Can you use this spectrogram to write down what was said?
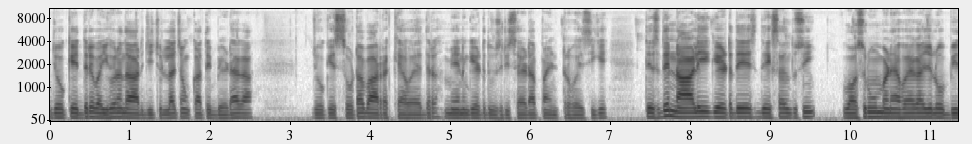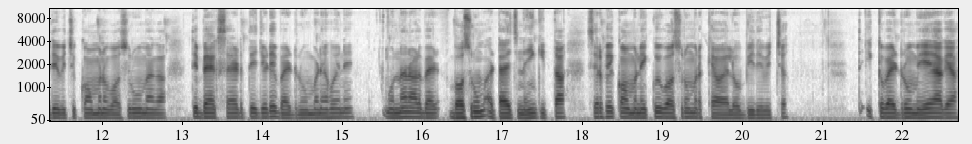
ਜੋ ਕਿ ਇੱਧਰ ਬਾਈ ਹੋਰਾਂ ਦਾ ਆਰਜੀ ਚੁੱਲਾ ਚੌਂਕਾ ਤੇ ਵਿਹੜਾ ਹੈਗਾ ਜੋ ਕਿ ਛੋਟਾ ਬਾਰ ਰੱਖਿਆ ਹੋਇਆ ਇੱਧਰ ਮੇਨ ਗੇਟ ਦੂਸਰੀ ਸਾਈਡ ਆਪਾਂ ਐਂਟਰ ਹੋਏ ਸੀਗੇ ਤੇ ਇਸ ਦੇ ਨਾਲ ਹੀ ਗੇਟ ਦੇ ਦੇਖ ਸਕਦੇ ਹੋ ਤੁਸੀਂ ਵਾਸ਼ਰੂਮ ਬਣਿਆ ਹੋਇਆ ਹੈਗਾ ਜੋ ਲੋਬੀ ਦੇ ਵਿੱਚ ਕਾਮਨ ਵਾਸ਼ਰੂਮ ਹੈਗਾ, ਤੇ ਬੈਕ ਸਾਈਡ ਤੇ ਜਿਹੜੇ ਬੈੱਡਰੂਮ ਬਣੇ ਹੋਏ ਨੇ, ਉਹਨਾਂ ਨਾਲ ਵਾਸ਼ਰੂਮ ਅਟੈਚ ਨਹੀਂ ਕੀਤਾ, ਸਿਰਫ ਇਹ ਕਾਮਨ ਇੱਕੋ ਹੀ ਵਾਸ਼ਰੂਮ ਰੱਖਿਆ ਹੋਇਆ ਲੋਬੀ ਦੇ ਵਿੱਚ। ਤੇ ਇੱਕ ਬੈੱਡਰੂਮ ਇਹ ਆ ਗਿਆ,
